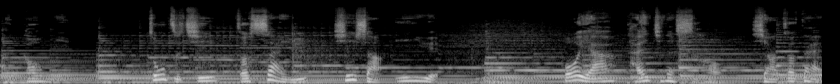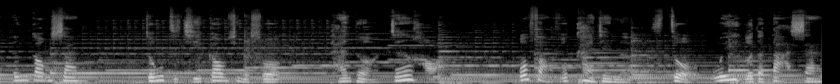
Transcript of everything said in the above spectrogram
很高明。钟子期则善于欣赏音乐。伯牙弹琴的时候，想着在登高山。钟子期高兴地说：“弹得真好啊！”我仿佛看见了一座巍峨的大山。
